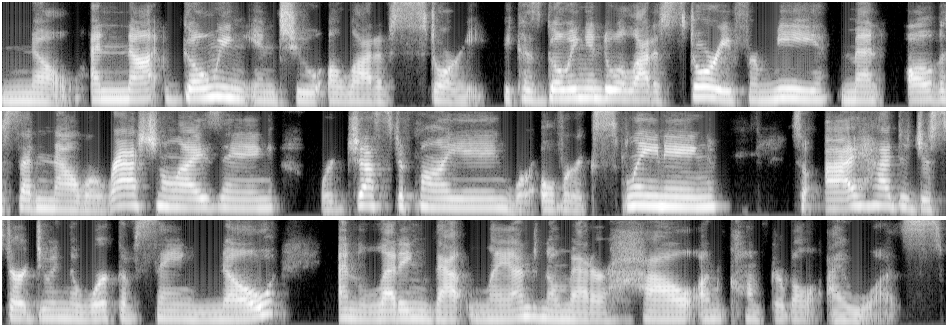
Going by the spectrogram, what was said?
no and not going into a lot of story because going into a lot of story for me meant all of a sudden now we're rationalizing, we're justifying, we're over explaining. So I had to just start doing the work of saying no and letting that land no matter how uncomfortable I was.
